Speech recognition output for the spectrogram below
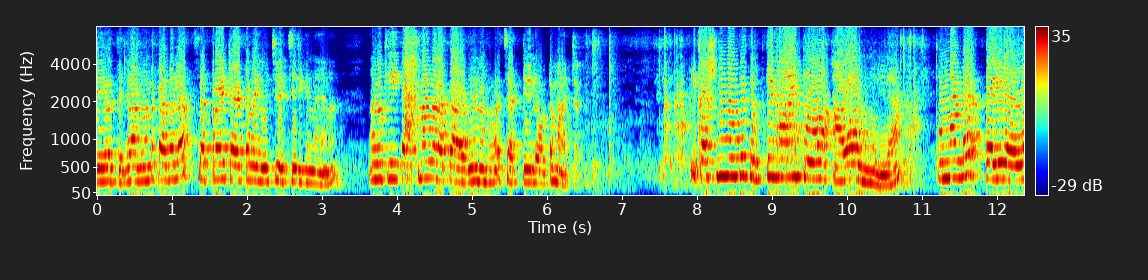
വേവത്തില്ല. അതുകൊണ്ട് കടല സെപ്പറേറ്റ് ആയിട്ട് വേവിച്ച് വെച്ചിരിക്കുന്നതാണ്. നമുക്ക് ഈ കഷ്ണങ്ങളൊക്കെ ആദ്യം നമ്മൾ ചട്ടിയിലോട്ട് മാറ്റാം. കഷ്ണങ്ങൾക്ക് കൃത്യമായിട്ടുള്ള അളവൊന്നുമില്ല. നമ്മളുടെ കയ്യിലുള്ള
